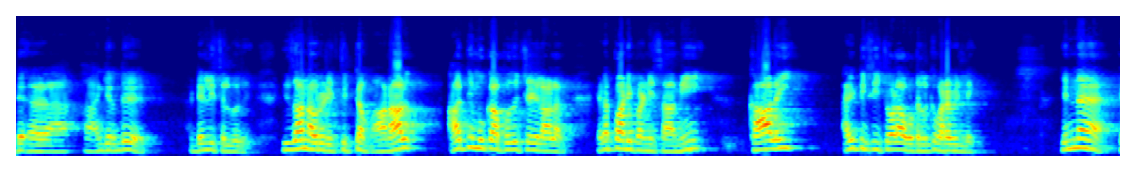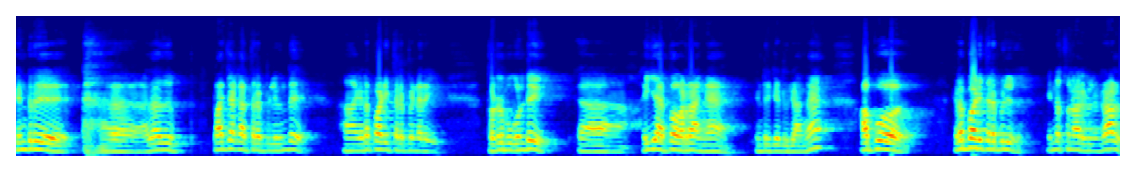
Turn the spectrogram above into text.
டெ- அங்கிருந்து டெல்லி செல்வது. இதுதான் அவருடைய திட்டம். ஆனால் அதிமுக பொதுச் செயலாளர் எடப்பாடி பழனிசாமி காலை ஐடிசி சோழா ஹோட்டலுக்கு வரவில்லை. என்ன என்று அதாவது பாஜக தரப்பிலிருந்து எடப்பாடி தரப்பினரை தொடர்பு கொண்டு ஐயா எப்போ வர்றாங்க என்று கேட்டிருக்காங்க. அப்போது எடப்பாடி தரப்பில் என்ன சொன்னார்கள் என்றால்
